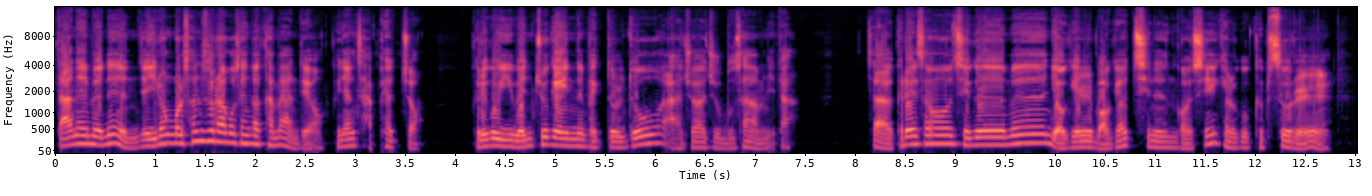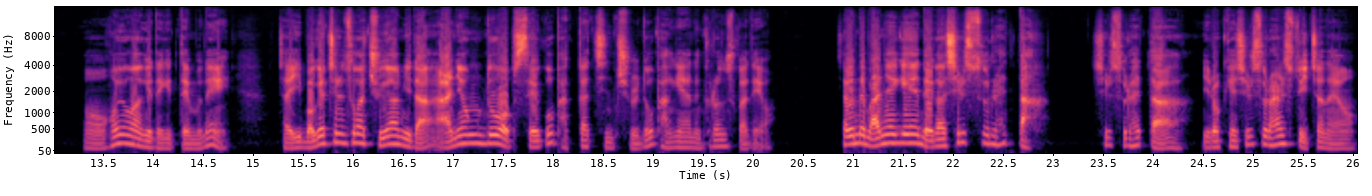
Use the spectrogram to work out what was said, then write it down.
따내면은 이제 이런 걸 선수라고 생각하면 안 돼요. 그냥 잡혔죠. 그리고 이 왼쪽에 있는 백돌도 아주 아주 무사합니다. 자, 그래서 지금은 여기를 먹여치는 것이 결국 급소를 어, 허용하게 되기 때문에 자, 이 먹여치는 수가 중요합니다. 안형도 없애고 바깥 진출도 방해하는 그런 수가 돼요. 자, 근데 만약에 내가 실수를 했다. 실수를 했다. 이렇게 실수를 할 수도 있잖아요.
